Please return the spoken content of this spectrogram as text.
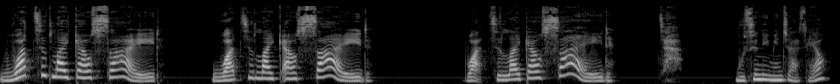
What's it like outside? What's it like outside? What's it like outside? 자, 무슨 의미인지 아세요?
